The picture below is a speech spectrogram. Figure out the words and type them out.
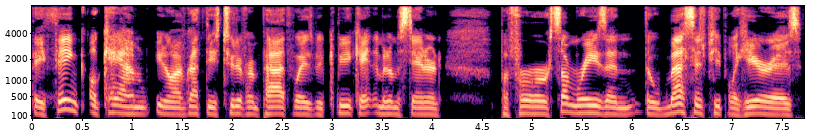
they think, okay, I'm, you know, I've got these two different pathways. We communicate the minimum standard, but for some reason, the message people hear is,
